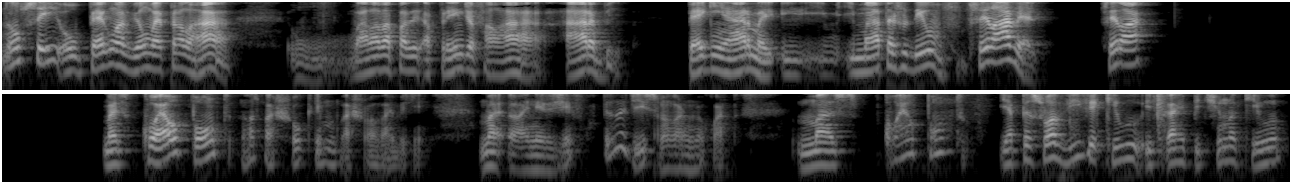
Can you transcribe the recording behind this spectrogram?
Não sei. Ou pega um avião, vai para lá vai lá, aprende a falar árabe, pega em arma e, e, e mata judeu, sei lá, velho. Sei lá. Mas qual é o ponto? Nossa, baixou o clima, baixou a vibe aqui. Mas a energia ficou pesadíssima agora no meu quarto. Mas qual é o ponto? E a pessoa vive aquilo e fica repetindo aquilo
